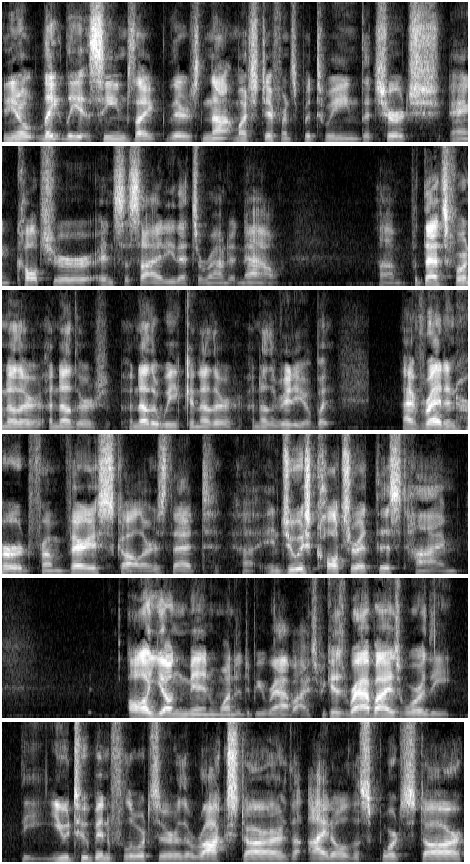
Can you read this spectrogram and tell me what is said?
And you know, lately it seems like there's not much difference between the church and culture and society that's around it now. Um, but that's for another another another week, another another video. But I've read and heard from various scholars that uh, in Jewish culture at this time, all young men wanted to be rabbis because rabbis were the the YouTube influencer, the rock star, the idol, the sports star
